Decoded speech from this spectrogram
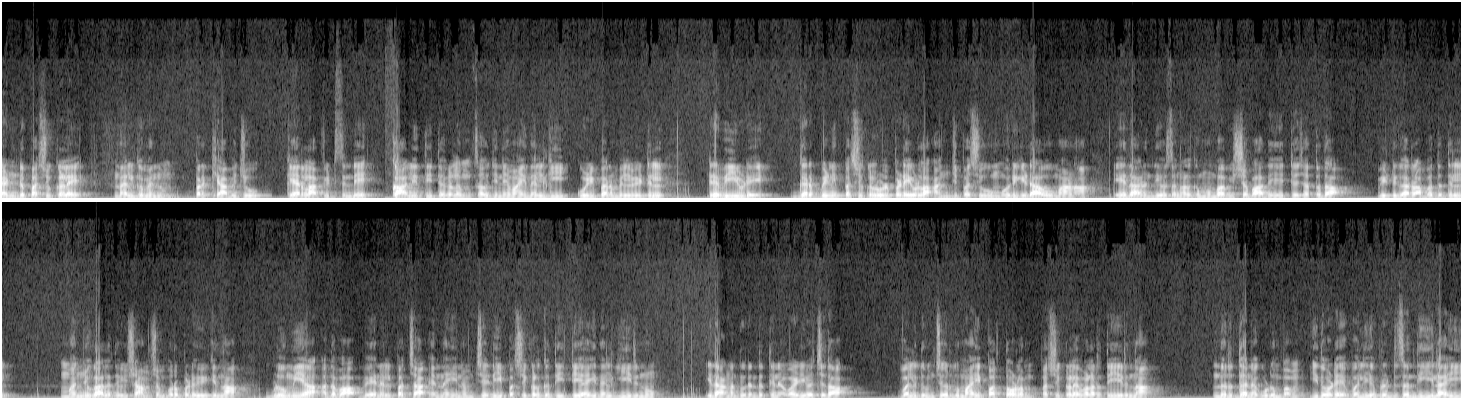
രണ്ട് പശുക്കളെ നൽകുമെന്നും പ്രഖ്യാപിച്ചു. കേരള ഫീഡ്സിന്റെ കാലിത്തീറ്റകളും സൗജന്യമായി നൽകി. കുഴിപ്പറമ്പിൽ വീട്ടിൽ രവിയുടെ ഗർഭിണി പശുക്കൾ ഉൾപ്പെടെയുള്ള അഞ്ച് പശുവും ഒരു കിടാവുമാണ്. ഏതാനും ദിവസങ്ങൾക്ക് മുമ്പ് വിഷബാധയേറ്റ് ചത്തത വീട്ടുകാർ അബദ്ധത്തിൽ മഞ്ഞുകാലത്ത് വിഷാംശം പുറപ്പെടുവിക്കുന്ന ബ്ലൂമിയ അഥവാ വേനൽപ്പച്ച എന്ന ഇനം ചെടി പശുക്കൾക്ക് തീറ്റയായി നൽകിയിരുന്നു. ഇതാണ് ദുരന്തത്തിന് വഴിവെച്ചത്. വലുതും ചെറുതുമായി പത്തോളം പശുക്കളെ വളർത്തിയിരുന്ന നിർധന കുടുംബം ഇതോടെ വലിയ പ്രതിസന്ധിയിലായി.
